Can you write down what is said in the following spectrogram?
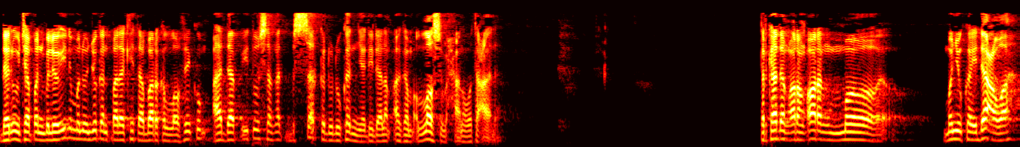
Dari ucapan beliau ini menunjukkan pada kita barakallahu fikum adab itu sangat besar kedudukannya di dalam agama Allah Subhanahu wa taala. Terkadang orang-orang me menyukai dakwah,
